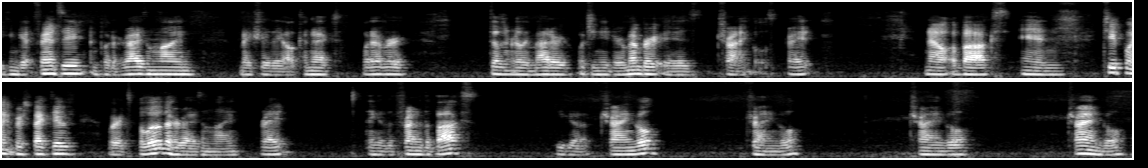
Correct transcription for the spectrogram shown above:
You can get fancy and put a horizon line, make sure they all connect, whatever. Doesn't really matter. What you need to remember is triangles, right? Now a box in two point perspective where it's below the horizon line, right? Think of the front of the box. You go triangle, triangle, triangle, triangle.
